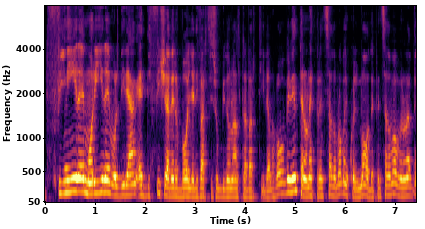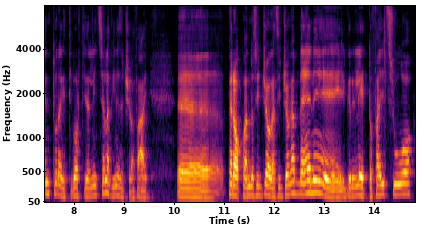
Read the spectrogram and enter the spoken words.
finire, morire vuol dire anche è difficile aver voglia di farsi subito un'altra partita, ma probabilmente non è pensato proprio in quel modo, è pensato proprio per un'avventura che ti porti dall'inizio alla fine se ce la fai. Eh, però quando si gioca si gioca bene, il grilletto fa il suo.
